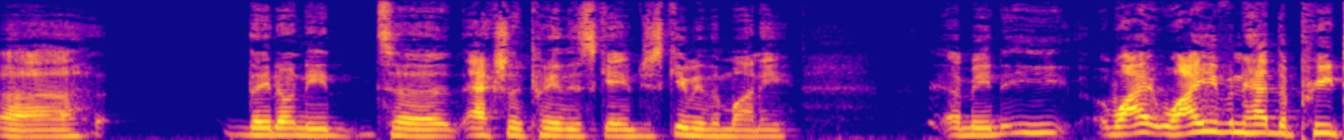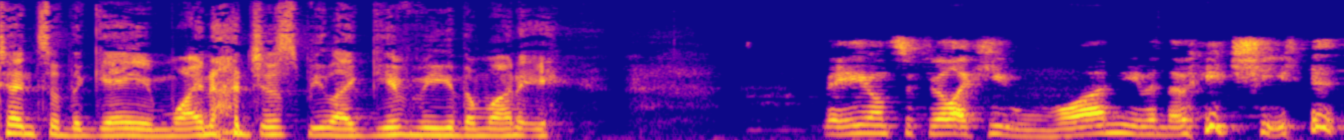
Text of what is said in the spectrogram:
uh, they don't need to actually play this game. Just give me the money. I mean, why why even had the pretense of the game? Why not just be like, give me the money? Maybe he wants to feel like he won, even though he cheated.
